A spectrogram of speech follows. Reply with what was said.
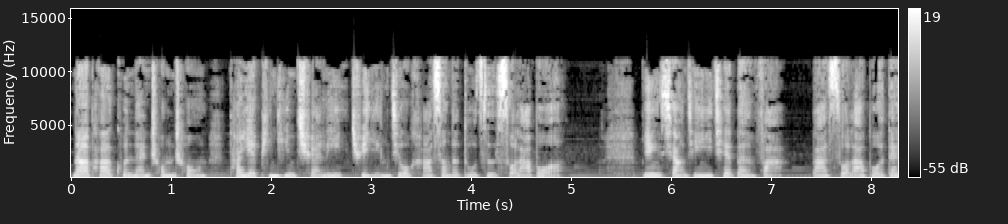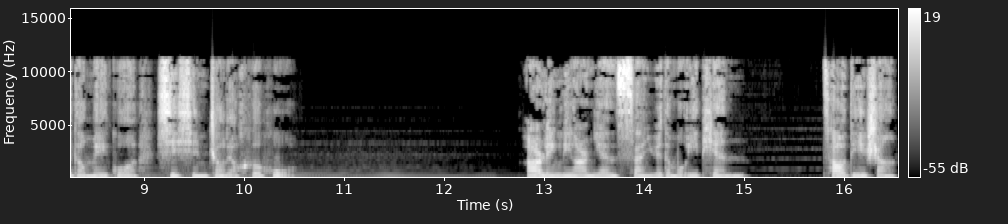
哪怕困难重重，他也拼尽全力去营救哈桑的独子索拉伯，并想尽一切办法把索拉伯带到美国，细心照料呵护。二零零二年三月的某一天，草地上，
